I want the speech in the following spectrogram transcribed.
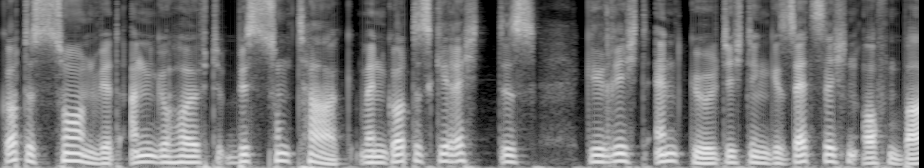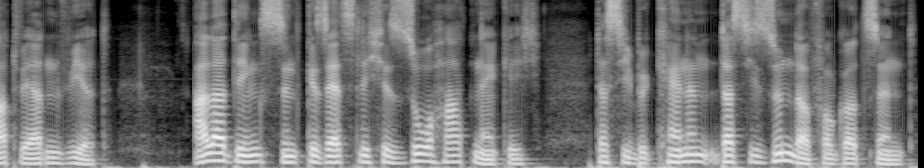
Gottes Zorn wird angehäuft bis zum Tag, wenn Gottes gerechtes Gericht endgültig den Gesetzlichen offenbart werden wird. Allerdings sind Gesetzliche so hartnäckig, dass sie bekennen, dass sie Sünder vor Gott sind,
